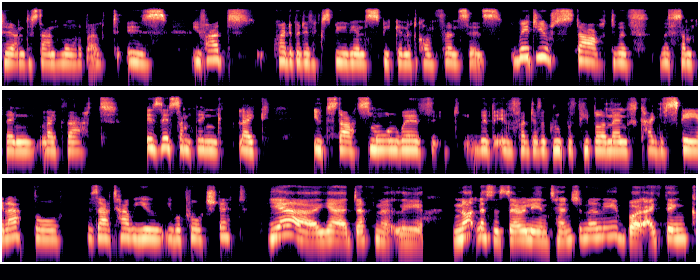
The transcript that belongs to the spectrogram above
to understand more about, is you've had quite a bit of experience speaking at conferences. Where do you start with with something like that? Is this something like you'd start small with with in front of a group of people and then kind of scale up or is that how you you approached it? Yeah yeah definitely. Not necessarily intentionally but i think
